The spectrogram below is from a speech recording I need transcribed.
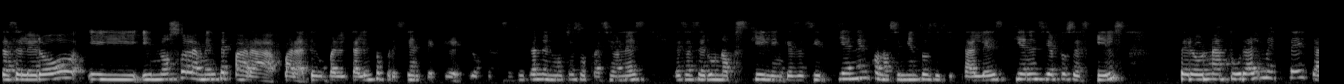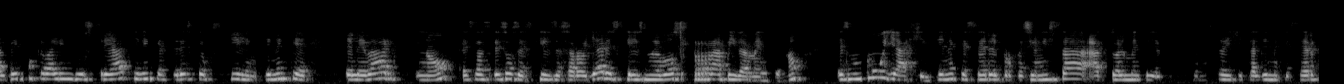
Se aceleró y, no solamente para, para, para, el talento presente, que lo que necesitan en muchas ocasiones es hacer un upskilling, es decir, tienen conocimientos digitales, tienen ciertos skills, pero naturalmente, al ritmo que va la industria, tienen que hacer este upskilling, tienen que elevar, ¿no? Esas, esos skills, desarrollar skills nuevos rápidamente, ¿no? Es muy ágil, tiene que ser el profesionista actualmente y el profesionista digital tiene que ser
